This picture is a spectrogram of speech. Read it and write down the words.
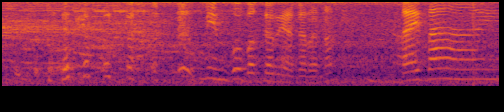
してきたから。貧乏ばっかりやからな。バイバイ。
